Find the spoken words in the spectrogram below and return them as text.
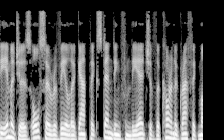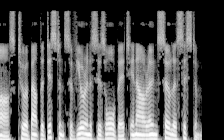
The images also reveal a gap extending from the edge of the coronographic mask to about the distance of Uranus's orbit in our own Solar System.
